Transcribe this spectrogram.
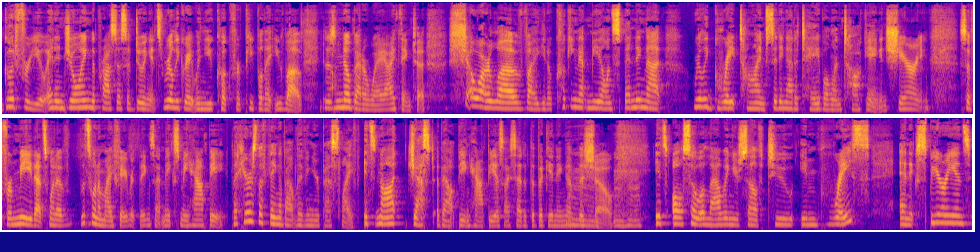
good for you and enjoying the process of doing it. It's really great when you cook for people that you love. There's no better way, I think, to show our love by, you know, cooking that meal and spending that really great time sitting at a table and talking and sharing. So for me, that's one of that's one of my favorite things that makes me happy. But here's the thing about living your best life. It's not just about being happy as I said at the beginning of the mm, show. Mm-hmm. It's also allowing yourself to embrace and experience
